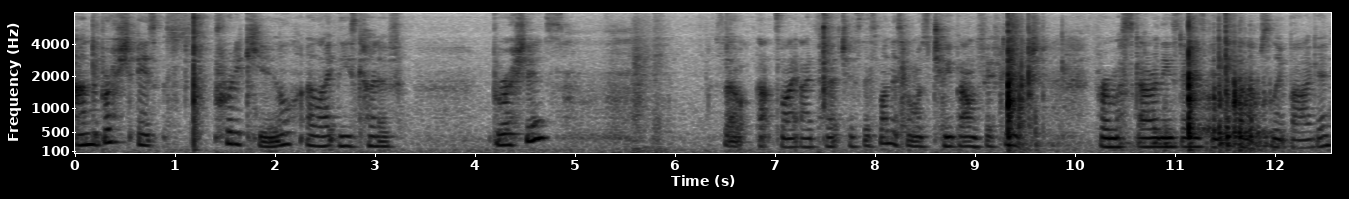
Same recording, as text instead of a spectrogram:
and the brush is pretty cool. I like these kind of brushes. So that's why I purchased this one. This one was £2.50 which for a mascara these days it's an absolute bargain.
